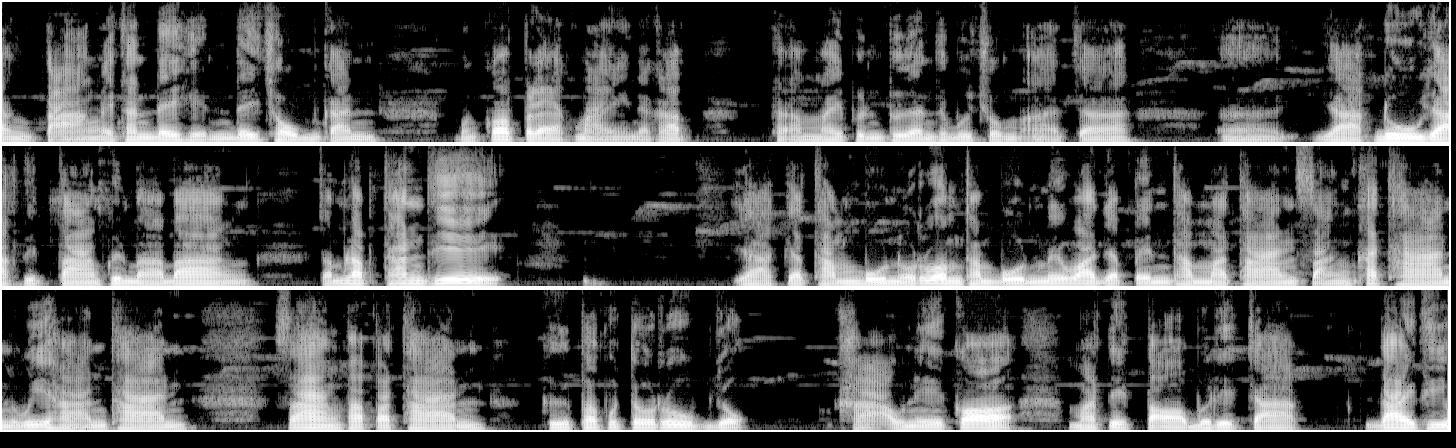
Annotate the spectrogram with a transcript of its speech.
ต่างๆ ให้ท่านได้เห็นได้ชมกัน มันก็แปลกใหม่นะครับทำให้เพื่อนๆท่านผู้ชมอาจจะออยากดูอยากติดตามขึ้นมาบ้างสำหรับท่านที่อยากจะทำบุญร่วมทำบุญไม่ว่าจะเป็นธรรมทาน สังฆทาน วิหารทาน สร้างพระประธาน คือพระพุทธรูปหยกขาวนี้ก็มาติดต่อบริจาค ได้ที่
